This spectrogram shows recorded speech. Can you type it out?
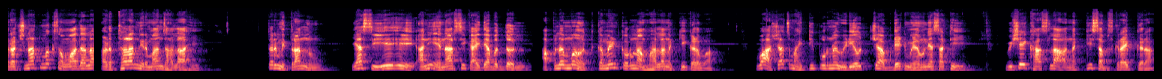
रचनात्मक संवादाला अडथळा निर्माण झाला आहे. तर मित्रांनो या सी ए ए आणि एन आर सी कायद्याबद्दल आपलं मत कमेंट करून आम्हाला नक्की कळवा व अशाच माहितीपूर्ण व्हिडिओजचे अपडेट मिळवण्यासाठी विषय खासला नक्की सबस्क्राईब करा.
